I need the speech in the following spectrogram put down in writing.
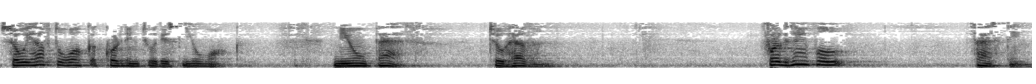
So we have to walk according to this new walk, new path to heaven. For example, fasting.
